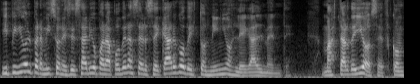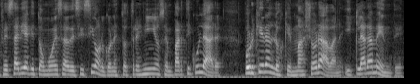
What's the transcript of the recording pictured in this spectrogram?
y pidió el permiso necesario para poder hacerse cargo de estos niños legalmente. Más tarde Joseph confesaría que tomó esa decisión con estos tres niños en particular porque eran los que más lloraban y claramente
